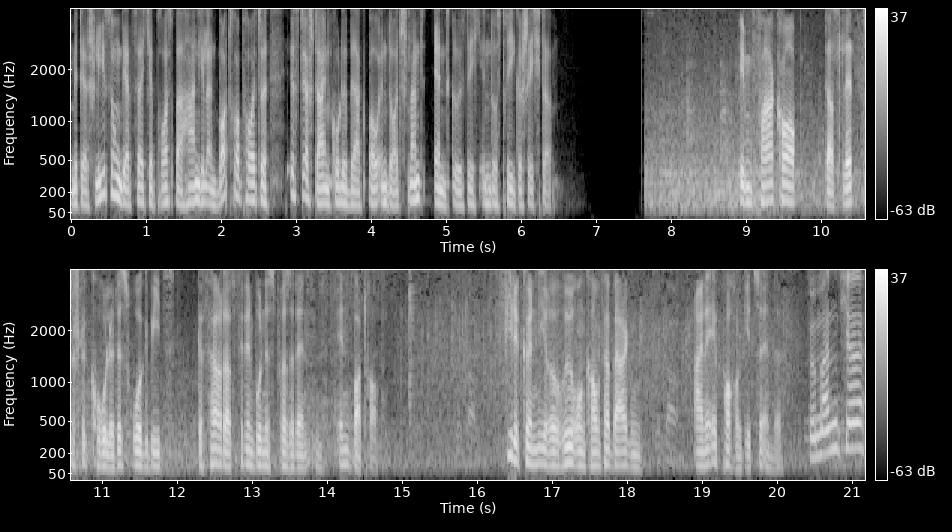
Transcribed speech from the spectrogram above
Mit der Schließung der Zeche Prosper Haniel in Bottrop heute ist der Steinkohlebergbau in Deutschland endgültig Industriegeschichte. Im Fahrkorb das letzte Stück Kohle des Ruhrgebiets gefördert für den Bundespräsidenten in Bottrop. Viele können ihre Rührung kaum verbergen. Eine Epoche geht zu Ende. Für manche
